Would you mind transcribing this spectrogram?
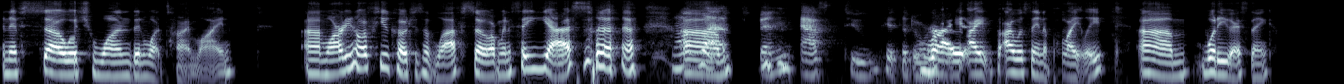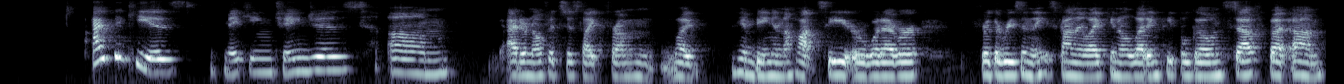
And if so, which ones and what timeline? Um, well, I already know a few coaches have left, so I'm going to say yes. Not Um, left. Been asked to hit the door. right. I, I was saying it politely. Um, what do you guys think? I think he is making changes. Um, I don't know if it's just like from like him being in the hot seat or whatever, for the reason that he's finally like you know letting people go and stuff. But um,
